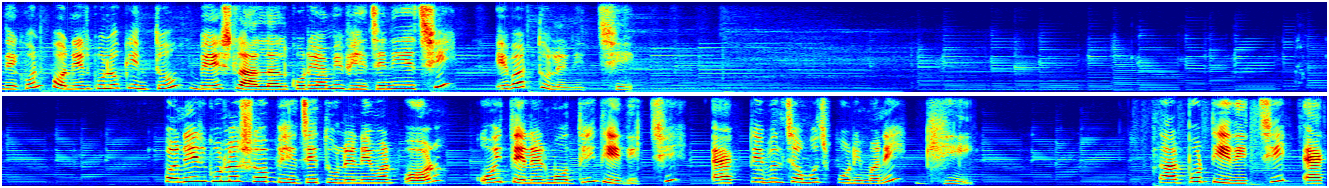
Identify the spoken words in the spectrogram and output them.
দেখুন, পনিরগুলো কিন্তু বেশ লাল লাল করে আমি ভেজে নিয়েছি, এবার তুলে নিচ্ছি। পনিরগুলো সব ভেজে তুলে নেওয়ার পর, ওই তেলের মধ্যেই দিয়ে দিচ্ছি এক টেবিল চামচ পরিমাণে ঘি। তারপর দিয়ে দিচ্ছি এক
